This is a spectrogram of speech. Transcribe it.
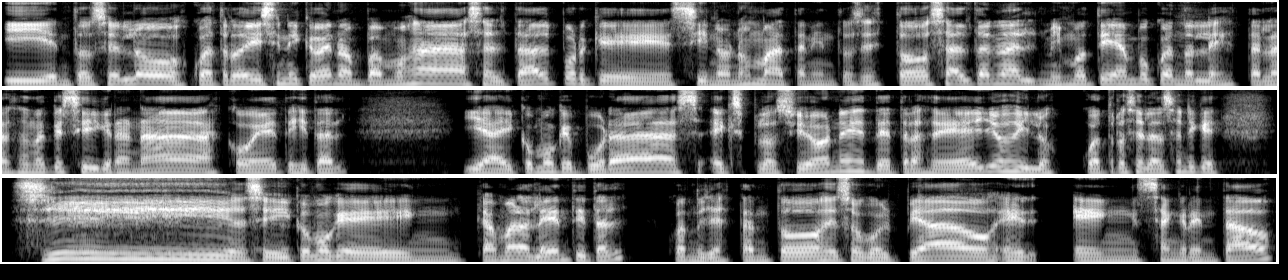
Y entonces los cuatro dicen y que bueno, vamos a saltar porque si no nos matan. Y entonces todos saltan al mismo tiempo cuando les están lanzando que sí, granadas, cohetes y tal. Y hay como que puras explosiones detrás de ellos y los cuatro se lanzan y que sí, así como que en cámara lenta y tal, cuando ya están todos eso golpeados, en- ensangrentados.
